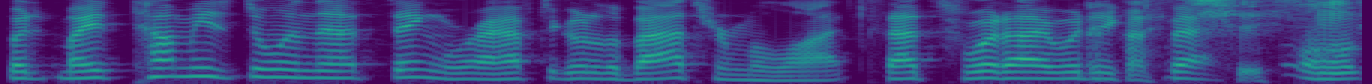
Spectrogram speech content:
But my tummy's doing that thing where I have to go to the bathroom a lot. That's what I would oh, expect. Jeez. Well,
